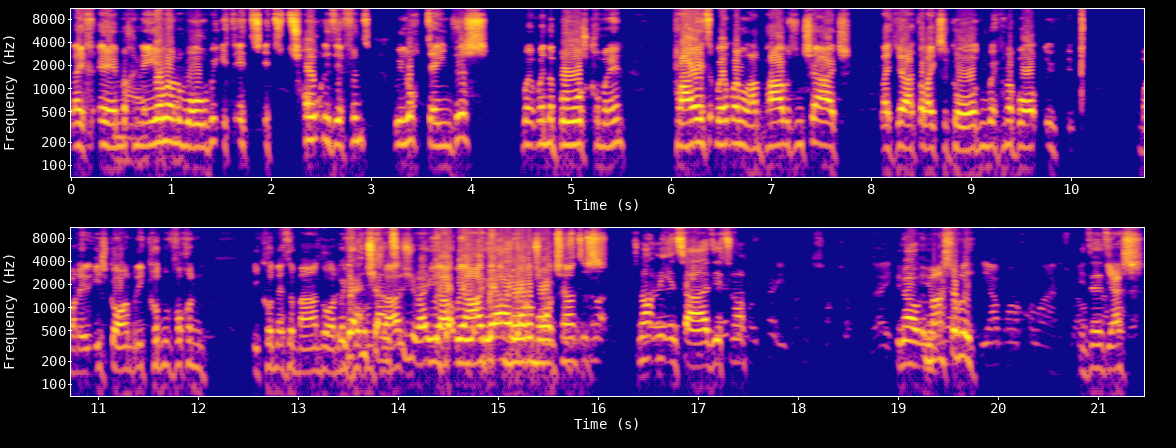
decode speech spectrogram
like uh, McNeil and Iwobi, it, it's it's totally different. We look dangerous when, when the ball's coming in. Prior to when, when Lampard was in charge, like you had the likes of Gordon whipping a ball. What he's gone, but he couldn't fucking he couldn't hit a band or We're getting chances, you're right. We are, we are we getting more and more It's chances. not, it's not neat inside it's not, He ran his socks off today. you know, Massively. He had one off the line as well. He did. Yes.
